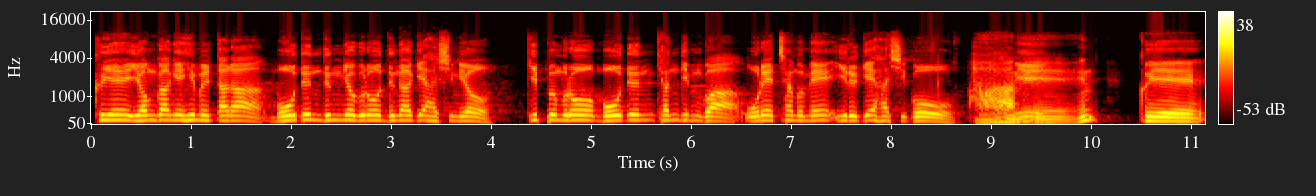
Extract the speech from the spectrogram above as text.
그의 영광의 힘을 따라 모든 능력으로 능하게 하시며 기쁨으로 모든 견딤과 오래 참음에 이르게 하시고 아멘. 그의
